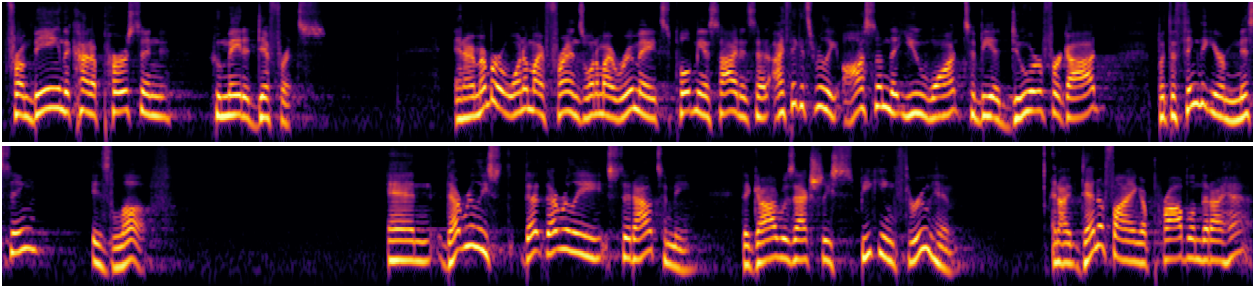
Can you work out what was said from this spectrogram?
from being the kind of person who made a difference. And I remember one of my friends, one of my roommates, pulled me aside and said, I think it's really awesome that you want to be a doer for God, but the thing that you're missing is love. And that really, that, that really stood out to me that God was actually speaking through him and identifying a problem that I had.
